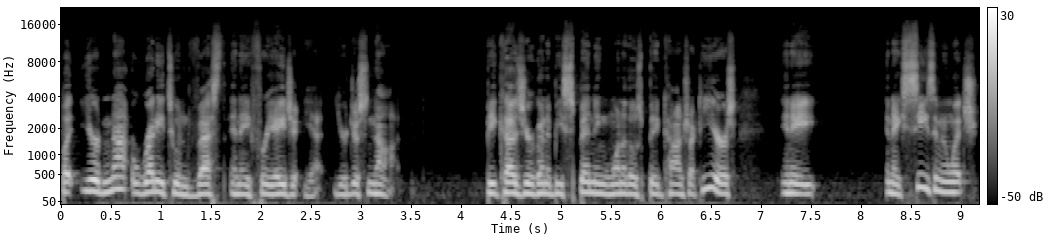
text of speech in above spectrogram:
but you're not ready to invest in a free agent yet. You're just not because you're going to be spending one of those big contract years in a in a season in which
